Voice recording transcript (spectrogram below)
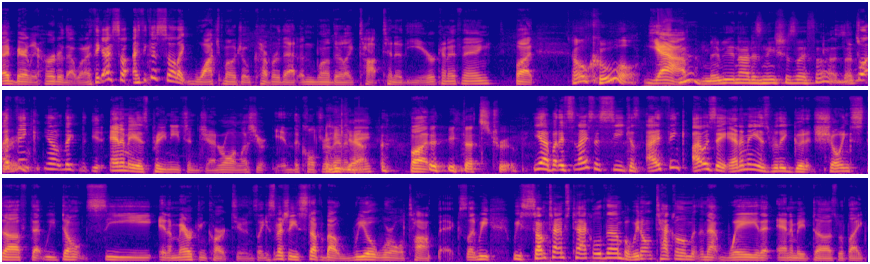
I barely heard of that one. I think I saw. I think I saw like Watch Mojo cover that in one of their like top ten of the year kind of thing. But Oh, cool. yeah. Yeah, maybe not as niche as I thought. That's well, I think you know, like, anime is pretty niche in general, unless you're in the culture of anime. Yeah. But that's true. Yeah, but it's nice to see because I think I would say anime is really good at showing stuff that we don't see in American cartoons, like especially stuff about real world topics. Like we we sometimes tackle them, but we don't tackle them in that way that anime does with like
